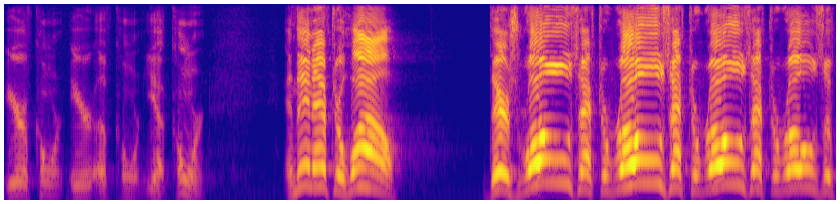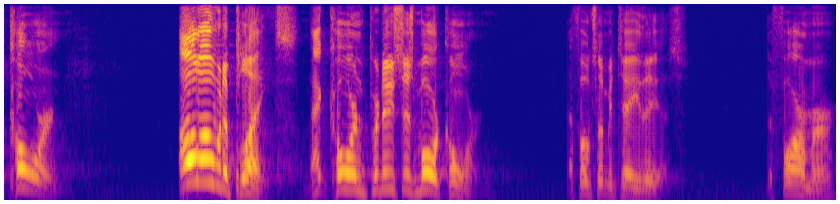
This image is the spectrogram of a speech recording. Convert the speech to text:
ear of corn, ear of corn, yeah, corn. And then after a while, there's rows after rows after rows after rows of corn all over the place. That corn produces more corn. Now, folks, let me tell you this the farmer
